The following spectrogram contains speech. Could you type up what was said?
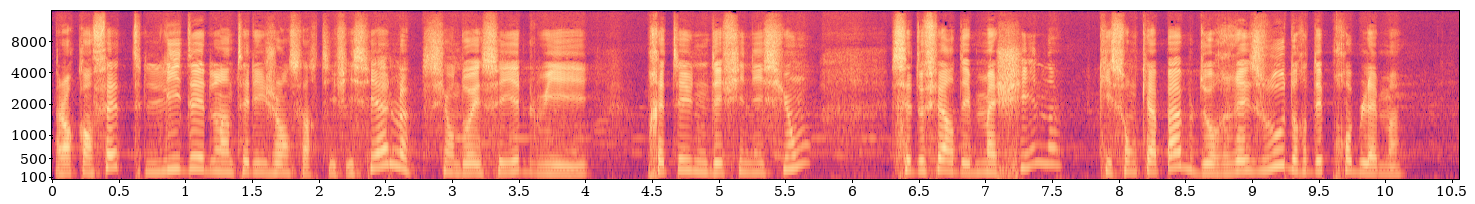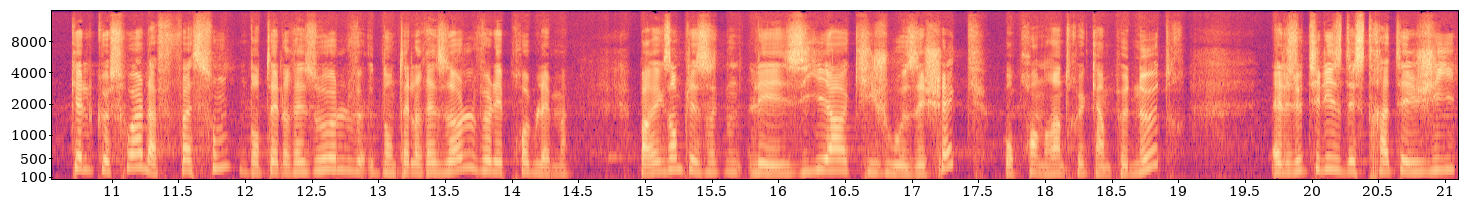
Alors qu'en fait, l'idée de l'intelligence artificielle, si on doit essayer de lui prêter une définition, c'est de faire des machines qui sont capables de résoudre des problèmes, quelle que soit la façon dont elles résolvent, les problèmes. Par exemple, les, les IA qui jouent aux échecs, pour prendre un truc un peu neutre, elles utilisent des stratégies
